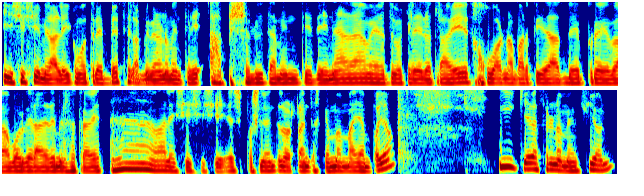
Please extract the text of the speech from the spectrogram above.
Y sí, sí, me la leí como tres veces. La primera no me enteré absolutamente de nada. Me la tuve que leer otra vez, jugar una partida de prueba, volver a leérmelas otra vez. Ah, vale, sí, sí, sí. Es posiblemente los reglamentos que más me hayan apoyado. Y quiero hacer una mención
